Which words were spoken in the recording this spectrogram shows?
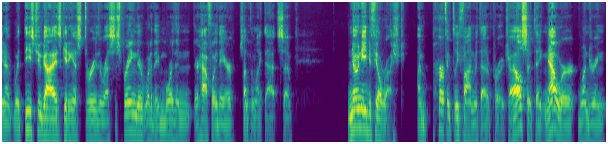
you know, with these two guys getting us through the rest of spring, they're what are they more than they're halfway there, something like that. So, no need to feel rushed. I'm perfectly fine with that approach. I also think now we're wondering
